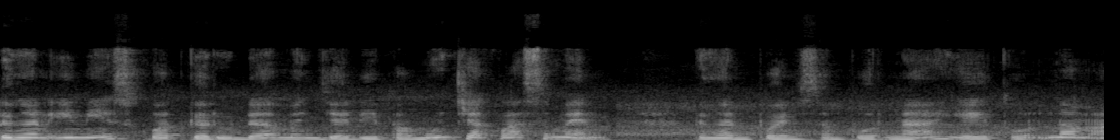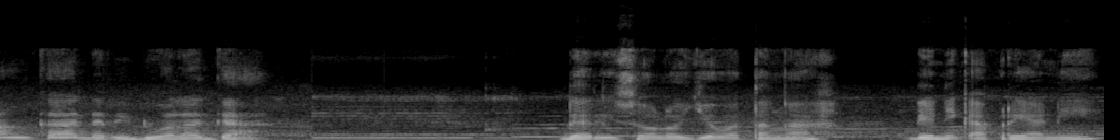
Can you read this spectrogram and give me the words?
Dengan ini, skuad Garuda menjadi pemuncak klasemen dengan poin sempurna yaitu 6 angka dari dua laga. Dari Solo, Jawa Tengah, Denik Apriani,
